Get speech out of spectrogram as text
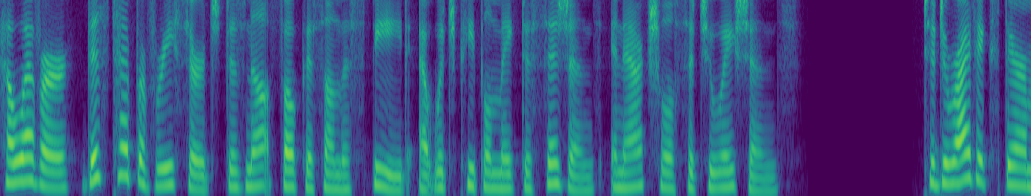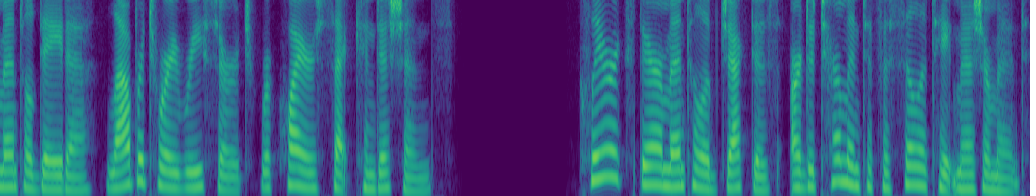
However, this type of research does not focus on the speed at which people make decisions in actual situations. To derive experimental data, laboratory research requires set conditions. Clear experimental objectives are determined to facilitate measurement,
